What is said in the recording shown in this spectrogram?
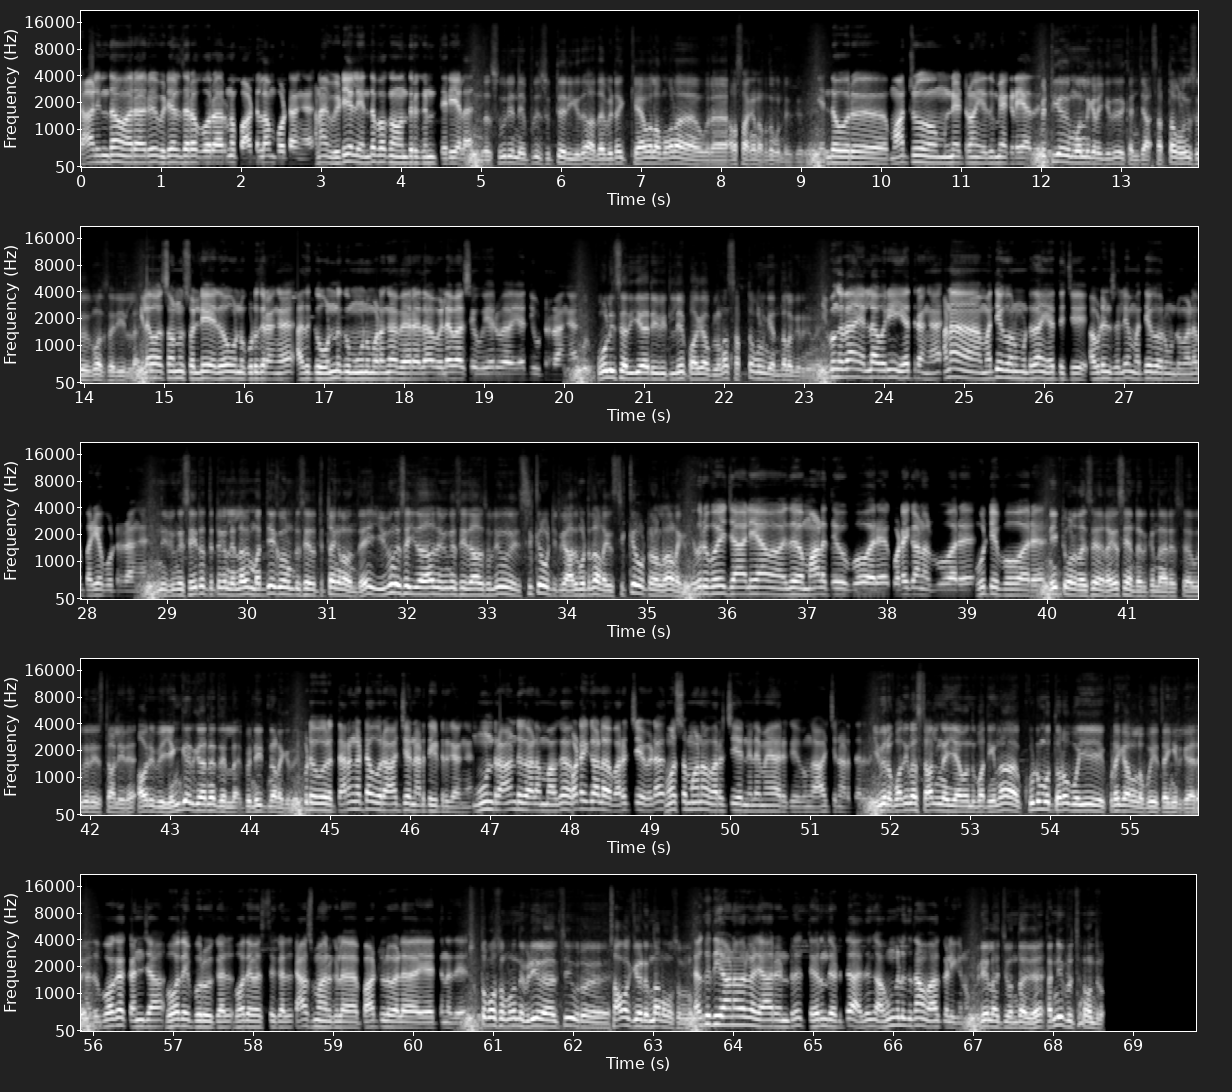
ஸ்டாலின் தான் வராரு விடியல் தர போறாருன்னு பாட்டெல்லாம் போட்டாங்க. ஆனா விடியல் எந்த பக்கம் வந்திருக்குன்னு தெரியல. இந்த சூரியன் எப்படி சுட்டரிக்குதோ அதை விட கேவலமான ஒரு அரசாங்கம் நடந்து கொண்டிருக்குது. எந்த ஒரு மாற்று முன்னேற்றம் எதுவுமே கிடையாது. பெட்டியது முதல்ல கிடைக்குது கஞ்சா. சட்டம் ஒழுங்கு சுத்தமாக சரியில்லை. இலவசம்னு சொல்லி ஏதோ ஒன்று கொடுக்குறாங்க. அதுக்கு ஒண்ணுக்கு மூணு மடங்கா வேற ஏதாவது விலைவாசி உயர்வை ஏத்தி விட்டுறாங்க. ஒரு போலீஸ் அதிகாரி வீட்டிலேயே பாதுகாப்பு இல்லைன்னா சட்டம் ஒழுங்கு எந்த அளவுக்கு இருக்குங்க? இவங்க தான் எல்லா வரையும் ஏத்துறாங்க. ஆனா மத்திய கவர்மெண்ட் தான் ஏத்துச்சு அப்படின்னு சொல்லி மத்திய கவர்மெண்ட் மேல பழிய போட்டுறாங்க. இவங்க செய்கிற திட்டங்கள் எல்லாமே மத்திய கவர்மெண்ட் செய்கிற திட்டங்களை வந்து இவங்க செய்ததாவது இவங்க செய்ததாவது சொல்லி ஸ்டிக்கர் ஒட்டிருக்காங்க அது மட்டும் தான் நடக்குது. ஸ்டிக்கர் ஒட்டுற வேலை தான் நடக்குது. இவரு போய் ஜாலியா இது மாலத்தீவு போவாரு கொடைக்கானல் போவாரு ஊட்டி போவாரு. நீட்டோட ரகசிய ரகசியம் இருக்குன்னாரு உதயநிதி ஸ்டாலின். அவர் இப்போ எங்கே இருக்காருன்னே தெரியல. இப்போ நீட் நடக்குது. இப்படி ஒரு தரங்கட்ட ஒரு ஆட்சியை நடத்திக்கிட்டு இருக்காங்க. மூன்று ஆண்டு காலமாக கோடைக்கால வறட்சியை விட மோசமான வறட்சிய நிலைமையா இருக்கு இவங்க ஆட்சி நடத்துறது. இவரை பார்த்தீங்கன்னா ஸ்டாலின் ஐயா வந்து பார்த்தீங்கன்னா குடும்பத்தோட போய் கொடைக்கானலில் போய் தங்கியிருக்காரு. அது போக கஞ்சா போதைப் பொருட்கள் போதை வஸ்துக்கள் டாஸ்மார்க்ல பாட்டில் விலை ஏத்துனது. சுத்தமாக சொல்லணும் இந்த விடியல் ஆச்சு ஒரு சாவக்கேடுன்னு தான் நம்ம சொல்லணும். தகுதியானவர்கள் யார் என்று தேர்ந்தெடுத்து அது அவங்களுக்கு தான் வாக்களிக்கணும். விடியல் ஆட்சி வந்தாவே தண்ணி பிரச்சனை வந்துடும்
